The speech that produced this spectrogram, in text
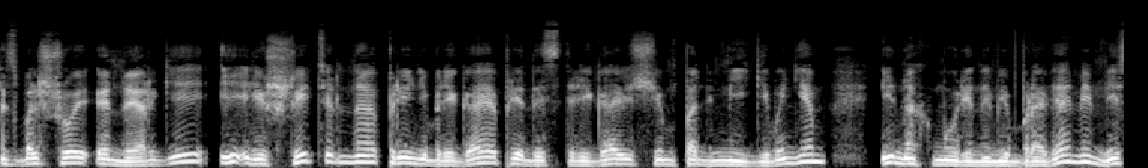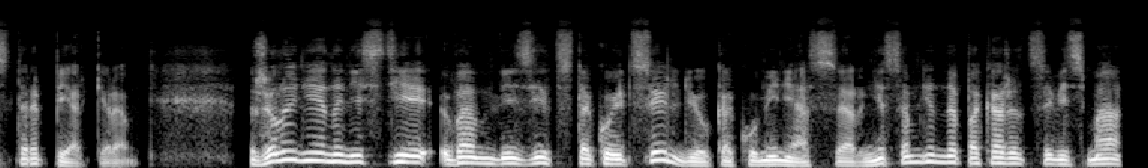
с большой энергией и решительно пренебрегая предостерегающим подмигиванием и нахмуренными бровями мистера Перкера. Желание нанести вам визит с такой целью, как у меня, сэр, несомненно, покажется весьма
